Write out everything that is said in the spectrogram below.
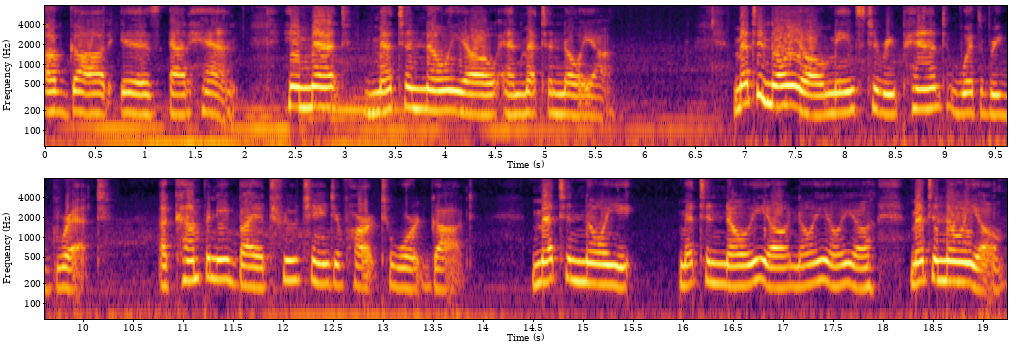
of God is at hand. He met metanoio and metanoia. Metanoio means to repent with regret, accompanied by a true change of heart toward God. Metanoio, metanoio, noio, metanoio.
